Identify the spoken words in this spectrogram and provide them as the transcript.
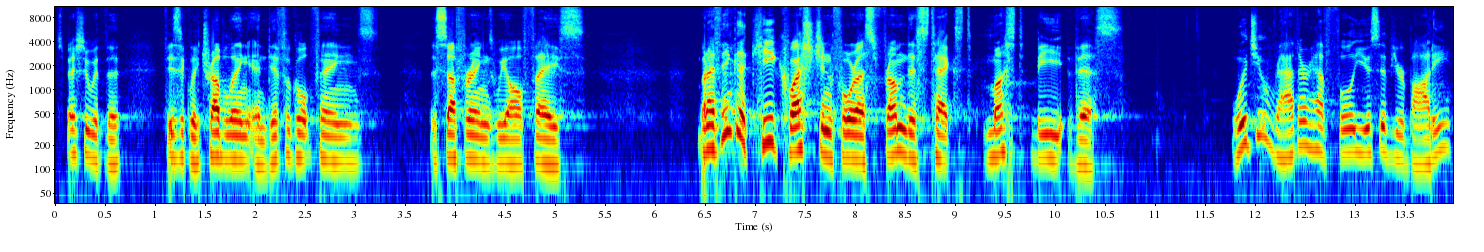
especially with the physically troubling and difficult things, the sufferings we all face. But I think a key question for us from this text must be this Would you rather have full use of your body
